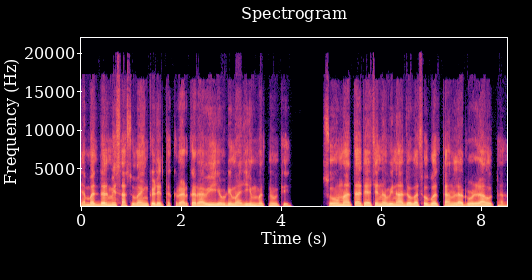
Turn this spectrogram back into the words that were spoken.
त्याबद्दल मी सासूबाईंकडे तक्रार करावी एवढी माझी हिंमत नव्हती. सोहम आता त्याच्या नवीन आजोबासोबत चांगला रुळला होता.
